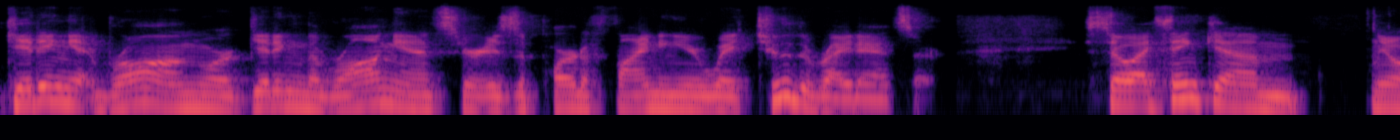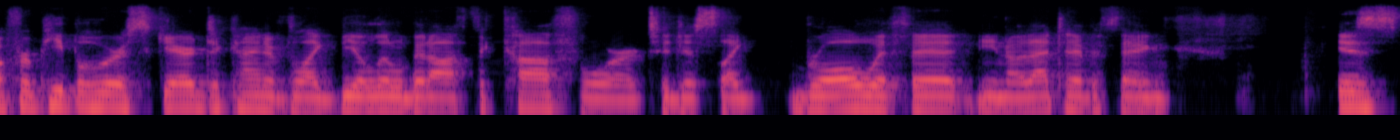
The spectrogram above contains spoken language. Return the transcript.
getting it wrong or getting the wrong answer is a part of finding your way to the right answer so i think um you know for people who are scared to kind of like be a little bit off the cuff or to just like roll with it you know that type of thing is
